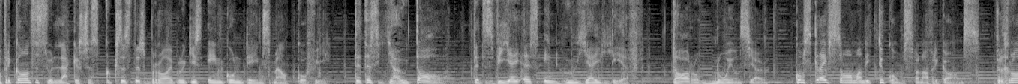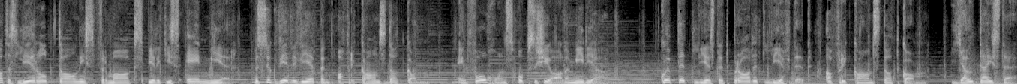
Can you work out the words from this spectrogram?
Afrikaans is so lekker soos koeksisters braaibroodjies en kondensmelk koffie. Dit is jou taal. Dit is wie jy is en hoe jy leef. Daarom nooi ons jou. Kom skryf saam aan die toekoms van Afrikaans. Vir gratis leerhulp, taalnuus, vermaak, speletjies en meer. Besoek www.afrikaans.com en volg ons op sosiale media. Koop dit, lees dit, praat dit, leef dit. afrikaans.com. Jou tuiste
